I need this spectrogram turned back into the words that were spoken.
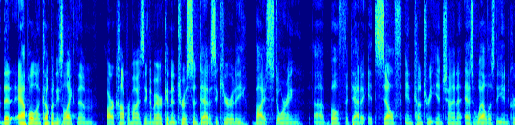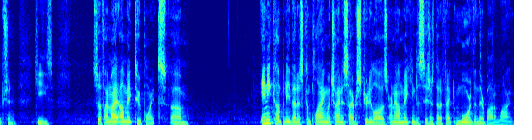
that Apple and companies like them are compromising American interests in data security by storing uh, both the data itself in country in China as well as the encryption keys? So, if I might, I'll make two points. Um, any company that is complying with China's cybersecurity laws are now making decisions that affect more than their bottom line.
